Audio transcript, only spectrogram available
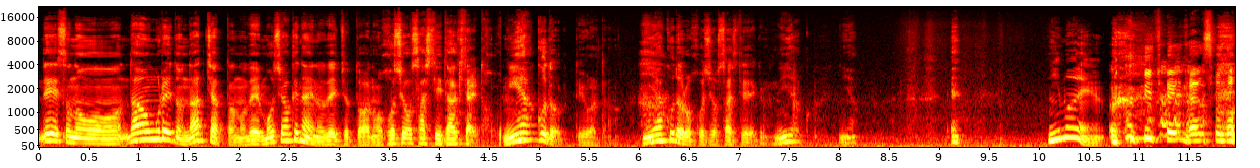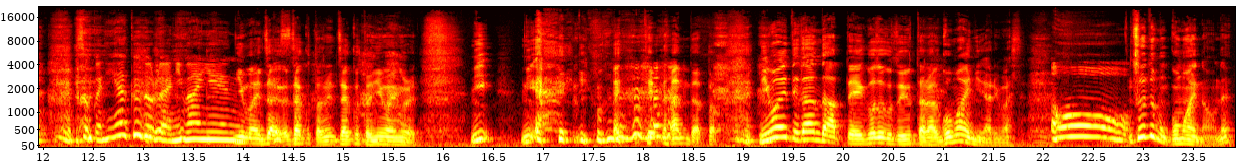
でそのダウングレードになっちゃったので申し訳ないのでちょっとあの保証させていただきたいと。200ドルって言われたの。200ドル保証させていただきます。200 200え？2万円？みたいなその。そうか、200ドルは2万円。2万円ざざくっとねざくっと2万円ぐらい。にに2万円ってなんだと。2万円ってなんだってごぞごぞ言ったら5万円になりました。それでも5万円なのね。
